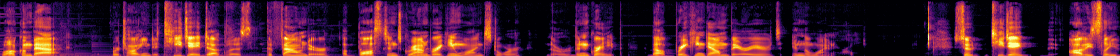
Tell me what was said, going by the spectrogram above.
Welcome back. We're talking to TJ Douglas, the founder of Boston's groundbreaking wine store, The Urban Grape, about breaking down barriers in the wine world. So, TJ, obviously,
